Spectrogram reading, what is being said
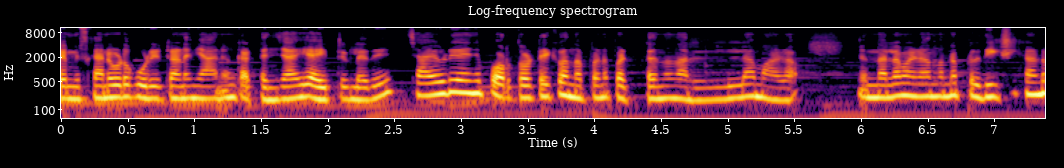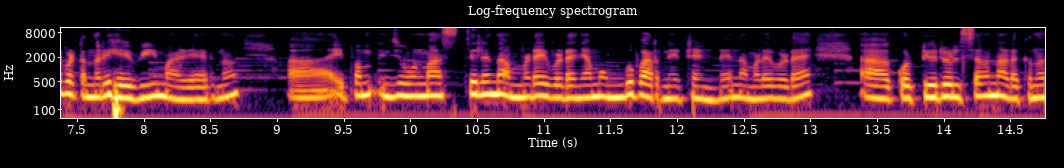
റമീസ് ഖാന്റെ കൂടെ കൂടിയിട്ടാണ് ഞാനും കട്ടൻ ചായ ആയിട്ടുള്ളത്. ചായ കൂടി കഴിഞ്ഞ് പുറത്തോട്ടേക്ക് വന്നപ്പോഴാണ് പെട്ടെന്ന് നല്ല മഴ. നല്ല മഴ എന്ന് പറഞ്ഞാൽ പ്രതീക്ഷിക്കാണ്ട് പെട്ടെന്നൊരു ഹെവി മഴയായിരുന്നു. ഇപ്പം ജൂൺ മാസത്തിൽ നമ്മുടെ ഇവിടെ ഞാൻ മുമ്പ് പറഞ്ഞിട്ടുണ്ട് നമ്മുടെ ഇവിടെ കൊട്ടിയൂർ ഉത്സവം നടക്കുന്ന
